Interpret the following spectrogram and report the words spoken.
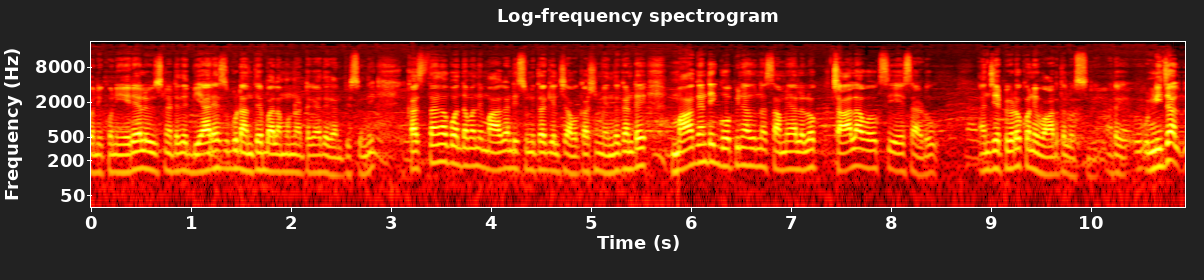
కొన్ని కొన్ని ఏరియాలో చూసినట్టయితే బీఆర్ఎస్ కూడా అంతే బలం ఉన్నట్టుగా అయితే కనిపిస్తుంది. ఖచ్చితంగా కొంతమంది మాగంటి సునీత గెలిచే అవకాశం ఎందుకంటే మాగంటి గోపీనాథ్ ఉన్న సమయాలలో చాలా వర్క్స్ చేశాడు. అని చెప్పి కూడా కొన్ని వార్తలు వస్తున్నాయి. అంటే నిజాలు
